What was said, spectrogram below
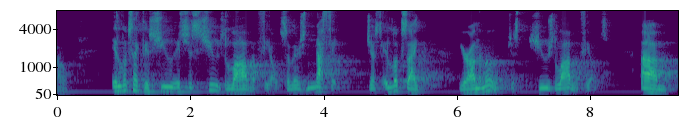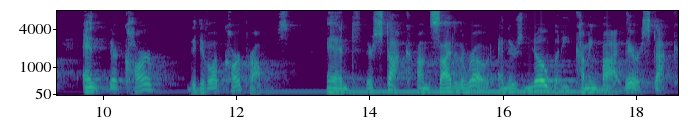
Oh, it looks like this huge. It's just huge lava field. So there's nothing. Just it looks like you're on the moon. Just huge lava fields. Um, and their car, they develop car problems and they're stuck on the side of the road and there's nobody coming by. They're stuck.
